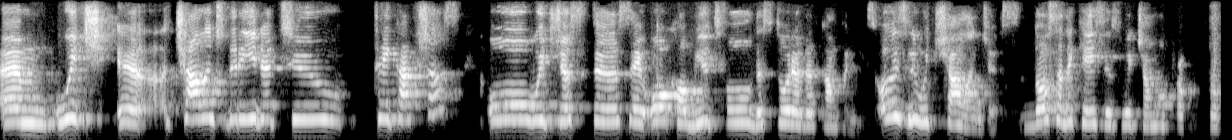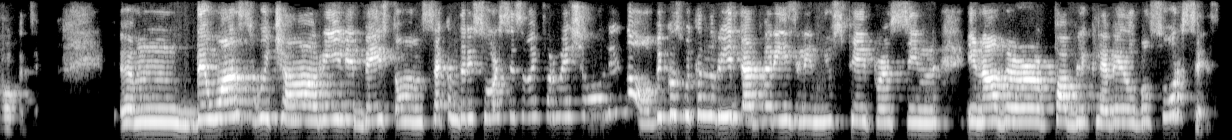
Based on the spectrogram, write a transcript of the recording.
um, which uh, challenge the reader to take actions or we just uh, say, oh, how beautiful the story of that company is. Obviously, with challenges. Those are the cases which are more pro provocative. Um, the ones which are really based on secondary sources of information only no because we can read that very easily in newspapers in in other publicly available sources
